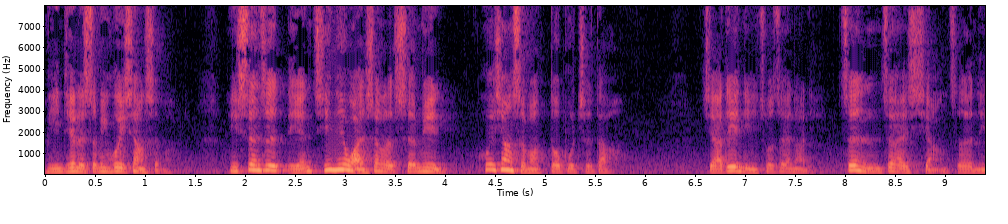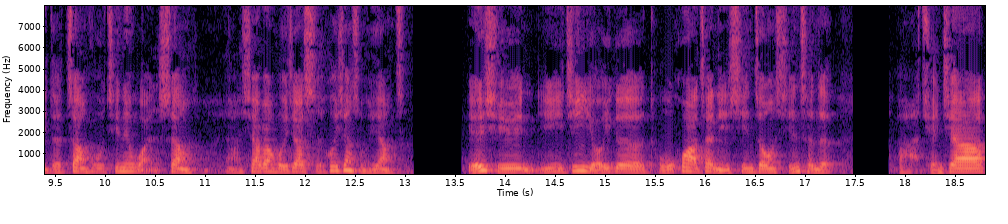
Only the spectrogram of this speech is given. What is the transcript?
明天的生命会像什么，你甚至连今天晚上的生命会像什么都不知道。假定你坐在那里，正在想着你的丈夫今天晚上啊下班回家时会像什么样子，也许你已经有一个图画在你心中形成的，啊，全家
